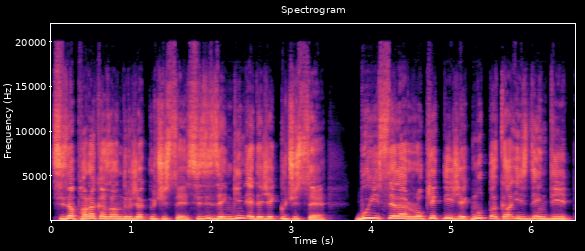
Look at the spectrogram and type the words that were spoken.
Size para kazandıracak 3 hisse, sizi zengin edecek 3 hisse, bu hisseler roketleyecek mutlaka izleyin deyip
